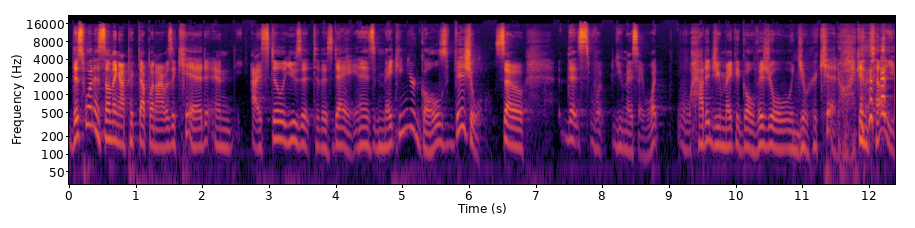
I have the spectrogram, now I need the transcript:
This one is something I picked up when I was a kid, and I still use it to this day. And it's making your goals visual. So that's what you may say. What? How did you make a goal visual when you were a kid? Well, I can tell you.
